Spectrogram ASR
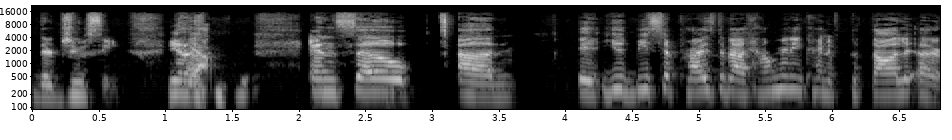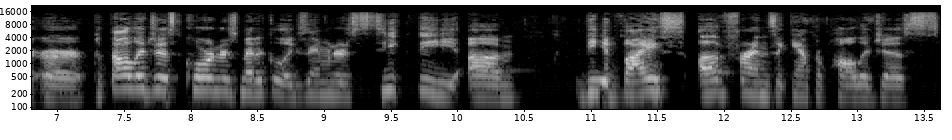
they're juicy, you know, yeah. and so um, it, you'd be surprised about how many kind of patholo- or, or pathologists, coroners, medical examiners seek the um, the advice of forensic anthropologists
